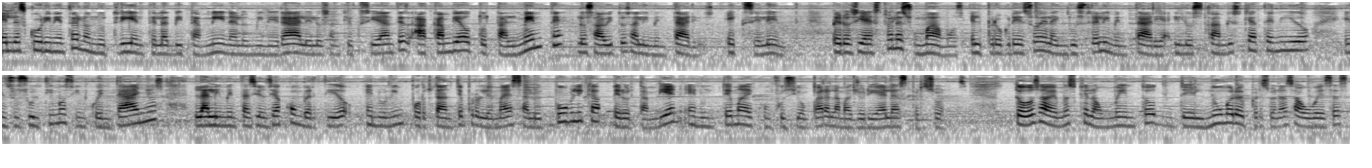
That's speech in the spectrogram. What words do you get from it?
El descubrimiento de los nutrientes, las vitaminas, los minerales, los antioxidantes ha cambiado totalmente los hábitos alimentarios. Excelente. Pero si a esto le sumamos el progreso de la industria alimentaria y los cambios que ha tenido en sus últimos 50 años, la alimentación se ha convertido en un importante problema de salud pública, pero también en un tema de confusión para la mayoría de las personas. Todos sabemos que el aumento del número de personas obesas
